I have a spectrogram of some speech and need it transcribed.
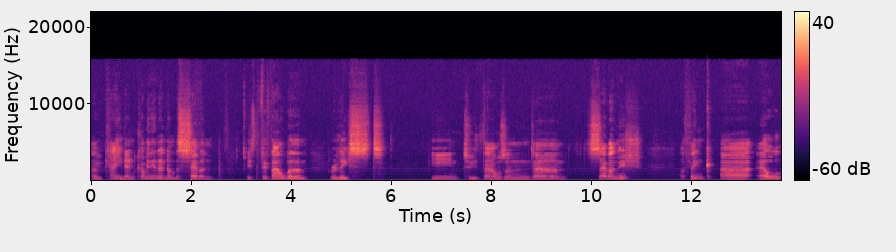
Okay then, coming in at number 7 is the fifth album released in 2007-ish I think uh, Era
